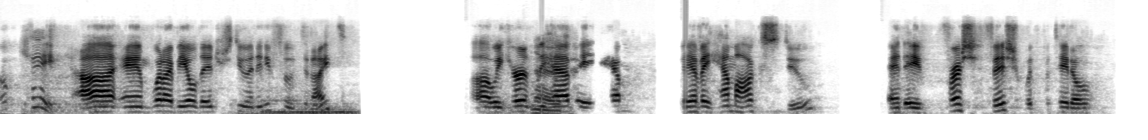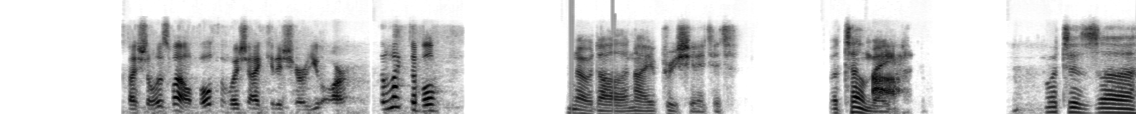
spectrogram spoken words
Okay. Uh, and would I be able to interest you in any food tonight? Uh, we currently No. have a ham, we have a hammock stew and a fresh fish with potato special as well. Both of which I can assure you are delectable. No, darling, I appreciate it. But tell me, Ah. what is uh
